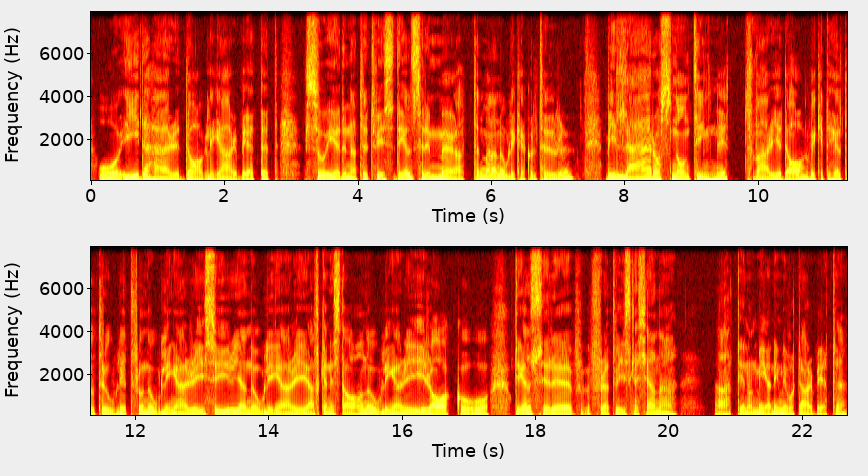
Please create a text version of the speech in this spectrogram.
Och i det här dagliga arbetet så är det naturligtvis dels är det möten mellan olika kulturer. Vi lär oss någonting nytt varje dag, vilket är helt otroligt. Från odlingar i Syrien, odlingar i Afghanistan, odlingar i Irak. Och, och dels är det för att vi ska känna att det är någon mening med vårt arbete.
